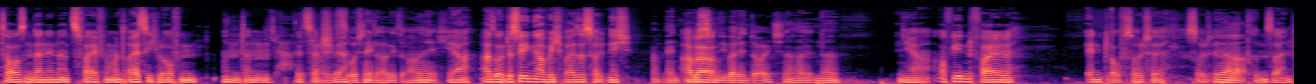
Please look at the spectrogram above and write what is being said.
1000 dann in einer 2,35 laufen und dann wird's halt aber schwer. So schnell glaube ich jetzt auch nicht. Ja, also deswegen, aber ich weiß es halt nicht. Am Ende Aber- aber, bisschen wie bei den Deutschen halt, ne? Ja, auf jeden Fall Endlauf sollte, sollte Ja. drin sein.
